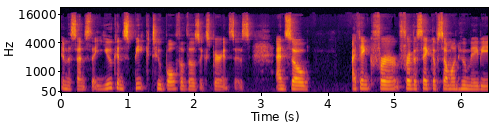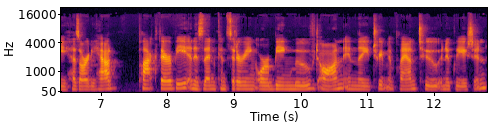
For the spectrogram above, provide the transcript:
in the sense that you can speak to both of those experiences. And so I think for for the sake of someone who maybe has already had plaque therapy and is then considering or being moved on in the treatment plan to enucleation,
